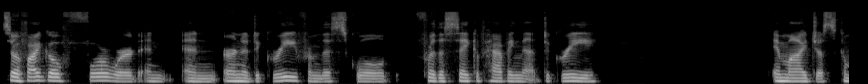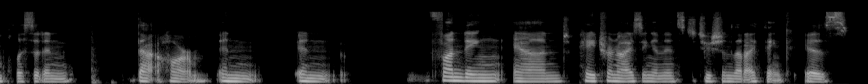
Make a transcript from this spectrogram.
So if I go forward and and earn a degree from this school for the sake of having that degree, am I just complicit in that harm in in funding and patronizing an institution that I think is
